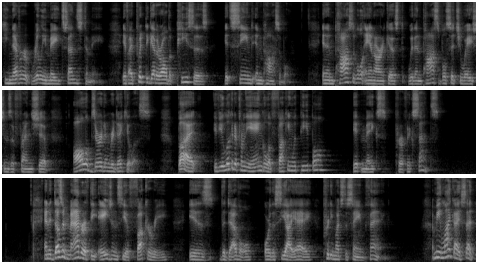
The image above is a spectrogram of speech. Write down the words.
He never really made sense to me. If I put together all the pieces, it seemed impossible. An impossible anarchist with impossible situations of friendship, all absurd and ridiculous. But if you look at it from the angle of fucking with people, it makes perfect sense. And it doesn't matter if the agency of fuckery is the devil or the CIA pretty much the same thing. I mean, like I said,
